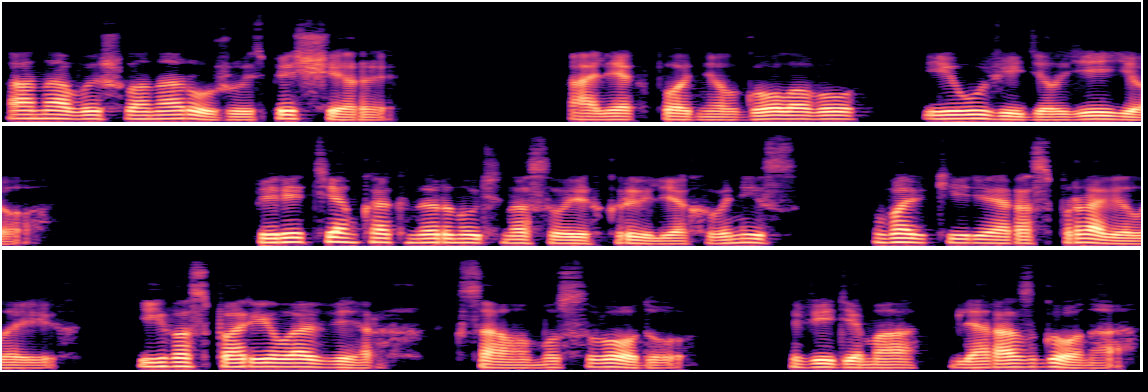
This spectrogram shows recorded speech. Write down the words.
она вышла наружу из пещеры. Олег поднял голову и увидел ее. Перед тем, как нырнуть на своих крыльях вниз, Валькирия расправила их и воспарила вверх, к самому своду, видимо, для разгона.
